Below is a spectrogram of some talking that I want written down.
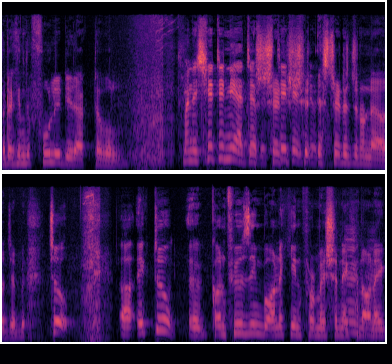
ওটা কিন্তু ফুলি ডিডাক্টেবল মানে সেটি নেওয়া যাবে স্টেটের জন্য। স্টেটের জন্য নেওয়া যাবে। সো একটু কনফিউজিং বা অনেক ইনফরমেশন এখানে অনেক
